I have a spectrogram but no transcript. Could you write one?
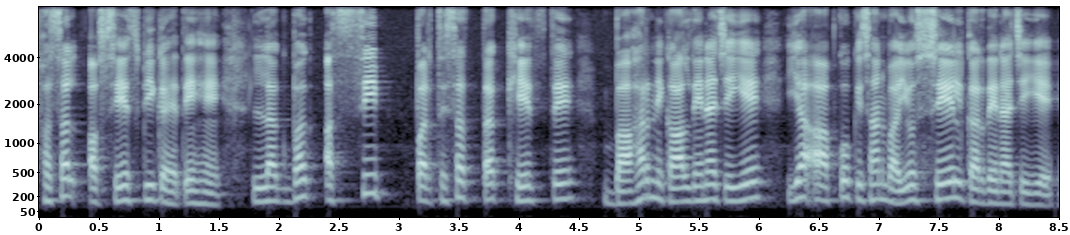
फ़सल अवशेष भी कहते हैं, लगभग अस्सी प्रतिशत तक खेत से बाहर निकाल देना चाहिए या आपको किसान भाइयों सेल कर देना चाहिए।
